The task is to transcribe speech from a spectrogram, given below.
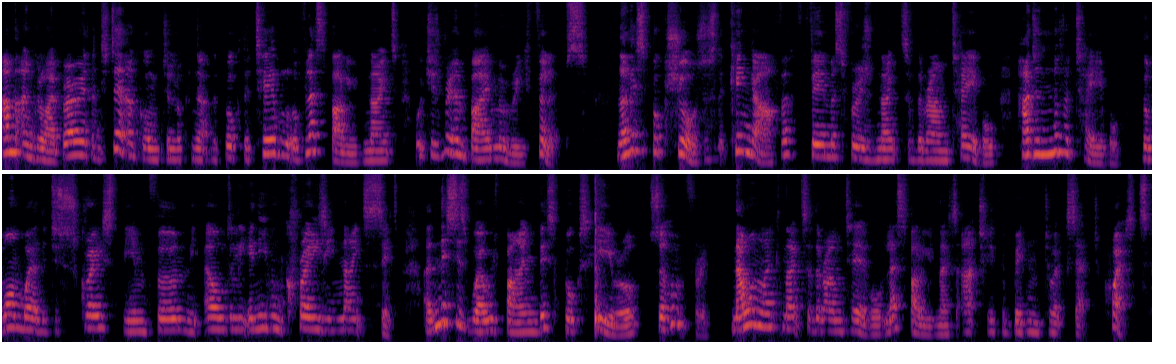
I'm the Angry Librarian and today I'm going to be looking at the book The Table of Less Valued Knights which is written by Marie Phillips. Now this book shows us that King Arthur, famous for his Knights of the Round Table, had another table, the one where the disgraced, the infirm, the elderly and even crazy knights sit, and this is where we find this book's hero, Sir Humphrey. Now unlike Knights of the Round Table, less valued knights are actually forbidden to accept quests,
